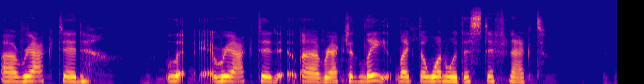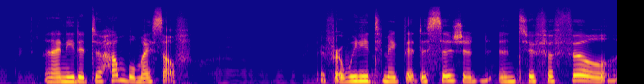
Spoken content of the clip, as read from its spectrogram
uh, reacted reacted uh, reacted late, like the one with the stiff neck, and I needed to humble myself. Therefore, we need to make that decision and to fulfill,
